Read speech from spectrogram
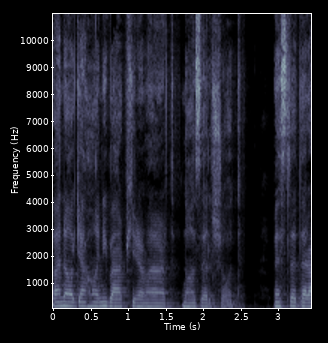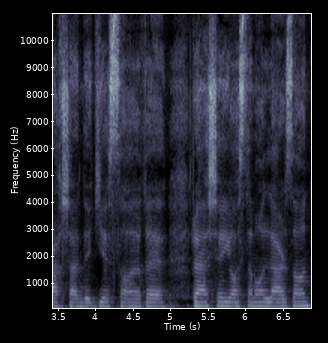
و ناگهانی بر پیرمرد نازل شد. مثل درخشندگی سائقه رعشه آسمان لرزان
